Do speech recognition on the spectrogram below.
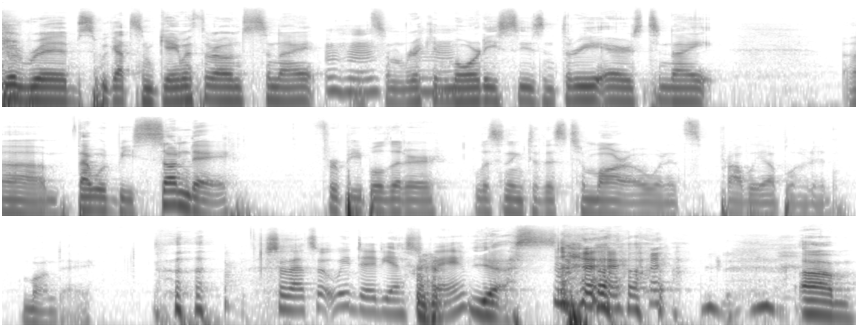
good ribs. We got some Game of Thrones tonight. and Some Rick and Morty season three airs tonight. Um, that would be Sunday for people that are listening to this tomorrow when it's probably uploaded Monday. So that's what we did yesterday. Yes. um,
